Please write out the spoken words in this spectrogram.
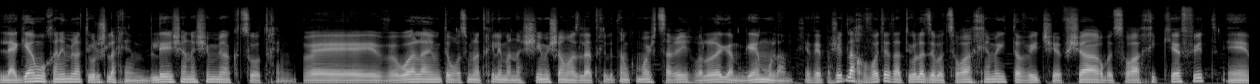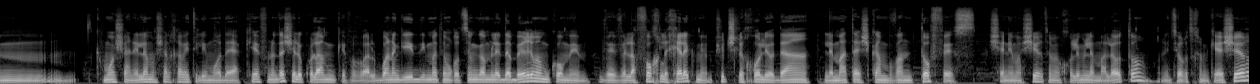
להגיע מוכנים לטיול שלכם בלי שאנשים יעקצו אתכם, ו... ווואלה אם אתם רוצים להתחיל עם אנשים שם אז להתחיל איתם כמו שצריך ולא לגמגם מולם, ופשוט לחוות את הטיול הזה בצורה הכי מיטבית שאפשר, בצורה הכי כיפית, כמו שאני למשל חוויתי ללמוד היה כיף, אני יודע שלכולם כיף, אבל בוא נגיד אם אתם רוצים גם לדבר עם המקומים ו- ולהפוך לחלק מהם, פשוט שלחו לי הודעה, למטה יש כמובן טופס שאני משאיר, אתם יכולים למלא אותו, אני אצור אתכם קשר,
